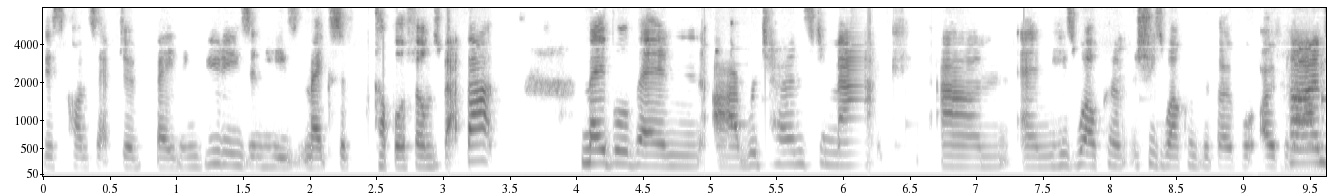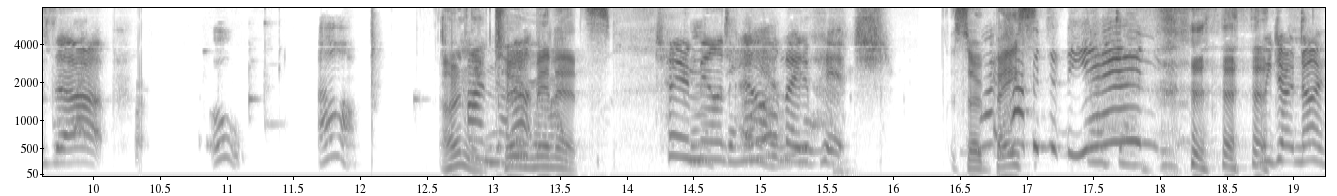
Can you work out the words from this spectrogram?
this concept of bathing beauties, and he makes a couple of films about that. Mabel then uh, returns to Mac, um, and he's welcome. She's welcomed with open, open Time's arms. up. Oh, oh, Only I'm two not- minutes. Two minute damn. elevator pitch. So What base. happens at the end? We don't know.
